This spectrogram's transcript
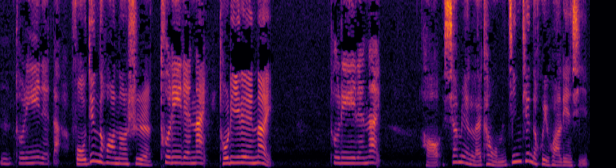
嗯，取り入れた。否定的话呢是取り入れない。取り入れない。取り入れない。好，下面来看我们今天的绘画练习。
